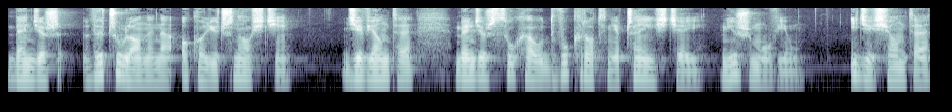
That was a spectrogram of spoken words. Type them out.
Będziesz wyczulony na okoliczności. Dziewiąte. Będziesz słuchał dwukrotnie częściej niż mówił. I dziesiąte.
